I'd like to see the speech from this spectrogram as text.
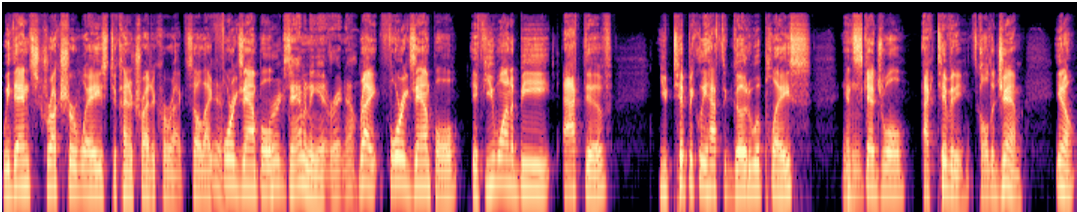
we then structure ways to kind of try to correct. So, like, for example, We're examining it right now. Right. For example, if you want to be active, you typically have to go to a place and mm-hmm. schedule activity. It's called a gym. You know,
